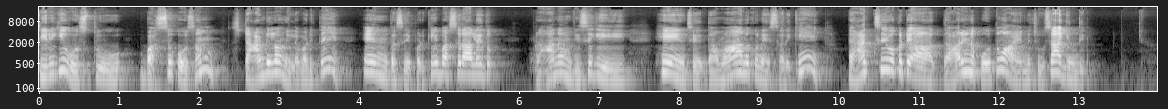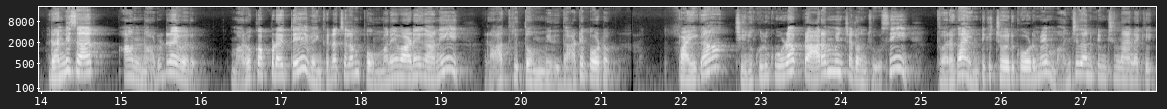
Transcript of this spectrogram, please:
తిరిగి వస్తూ బస్సు కోసం స్టాండులో నిలబడితే ఎంతసేపటికి బస్సు రాలేదు. ప్రాణం విసిగి ఏం చేద్దామా అనుకునేసరికి ట్యాక్సీ ఒకటి ఆ దారిన పోతూ ఆయన్ని చూసి ఆగింది రండి సార్ అన్నాడు డ్రైవరు. మరొకప్పుడైతే వెంకటాచలం పొమ్మనేవాడే కానీ రాత్రి తొమ్మిది దాటిపోవటం. పైగా చినుకులు కూడా ప్రారంభించడం చూసి త్వరగా ఇంటికి చేరుకోవడమే మంచిదనిపించింది ఆయనకి.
